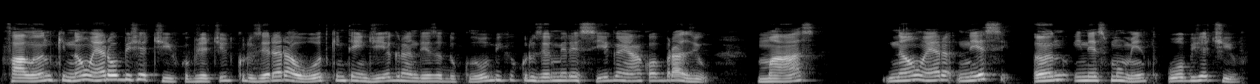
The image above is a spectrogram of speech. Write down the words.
falando que não era o objetivo, que o objetivo do Cruzeiro era outro, que entendia a grandeza do clube e que o Cruzeiro merecia ganhar a Copa do Brasil. Mas não era nesse ano e nesse momento o objetivo.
